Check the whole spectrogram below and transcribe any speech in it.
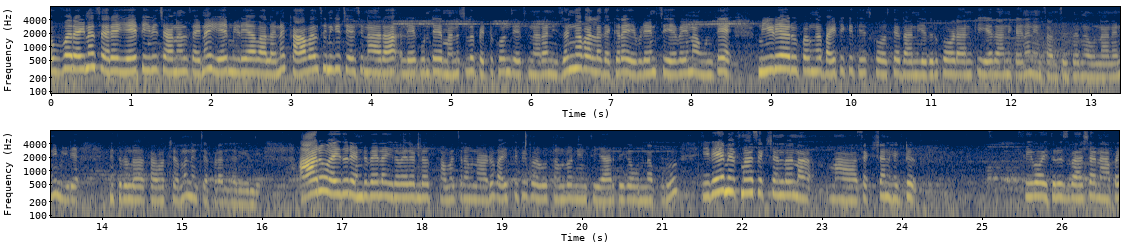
ఎవరైనా సరే ఏ టీవీ ఛానల్స్ అయినా ఏ మీడియా వాళ్ళైనా కావాల్సినవి చేసినారా లేకుంటే మనసులో పెట్టుకొని చేసినారా నిజంగా వాళ్ళ దగ్గర ఎవిడెన్స్ ఏవైనా ఉంటే మీడియా రూపంగా బయటికి తీసుకువస్తే దాన్ని ఎదుర్కోవడానికి ఏ దానికైనా నేను సంసిద్ధంగా ఉన్నానని మీడియా మిత్రుల సమక్షంలో నేను చెప్పడం జరిగింది. ఆరు ఐదు రెండు వేల ఇరవై రెండో సంవత్సరం నాడు వైసీపీ ప్రభుత్వంలో నేను సిఆర్పిగా ఉన్నప్పుడు ఇదే మెప్మా సెక్షన్లో నా మా సెక్షన్ హెడ్ సిఓ ఇతురుజ్ భాష నాపై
